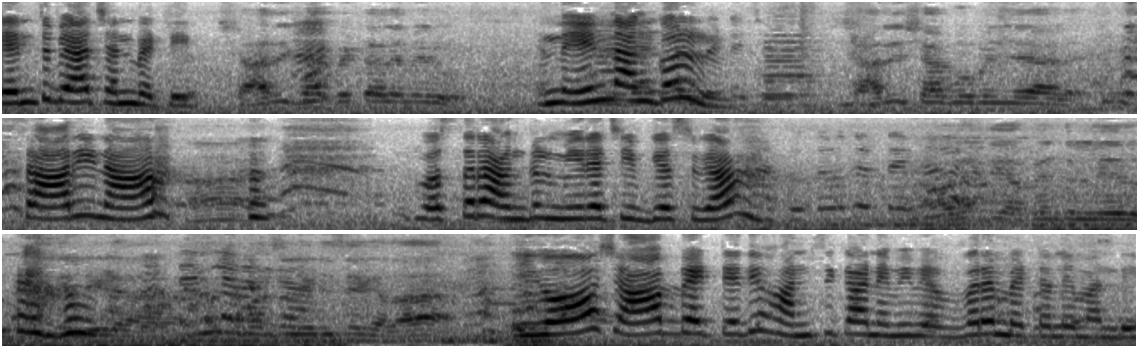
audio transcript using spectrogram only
టెన్త్ బ్యాచ్ అని పెట్టి. శారీ షాప్ పెట్టాలి మీరు. ఏంది అంకుల్? శారీ షాప్ ఓపెన్ చేయాలి. సారీనా? వస్తారా అంకుల్? మీరే చీఫ్ గెస్ట్గా? ఇగో షాప్ పెట్టేది హన్సికానే. మేము ఎవ్వరం పెట్టలేమండి.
